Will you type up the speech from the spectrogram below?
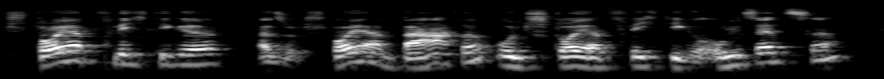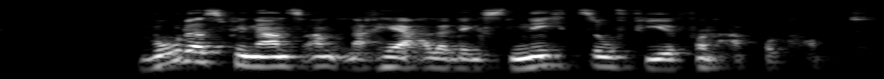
steuerpflichtige, also steuerbare und steuerpflichtige Umsätze, wo das Finanzamt nachher allerdings nicht so viel von abbekommt.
